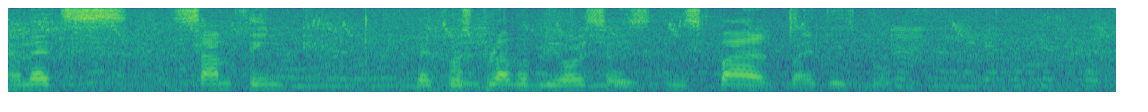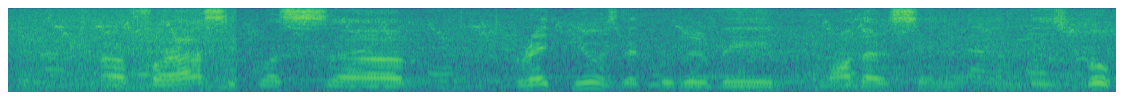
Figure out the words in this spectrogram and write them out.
and that's something that was probably also inspired by this book. Uh, for us it was uh, great news that we will be models in, in this book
